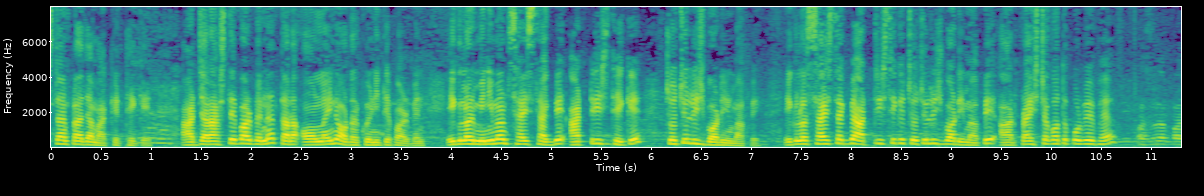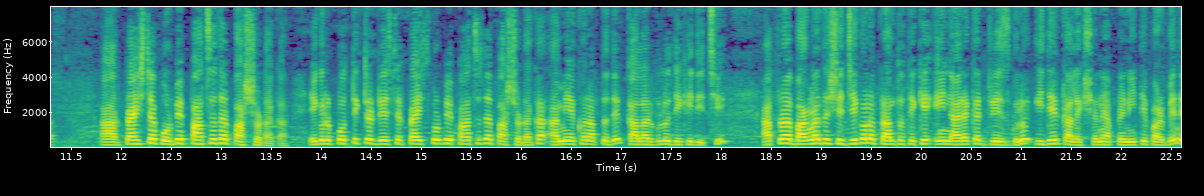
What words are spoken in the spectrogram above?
ইসলাম প্লাজা মার্কেট থেকে। আর যারা আসতে পারবেন না, তারা অনলাইনে অর্ডার করে নিতে পারবেন। এগুলোর মিনিমাম সাইজ থাকবে আটত্রিশ থেকে চৌচল্লিশ বডির মাপে। এগুলোর সাইজ থাকবে আটত্রিশ থেকে চৌচল্লিশ বডির মাপে। আর প্রাইসটা কত পড়বে ভাইয়া? আর প্রাইসটা পড়বে পাঁচ হাজার পাঁচশো টাকা। এগুলো প্রত্যেকটা ড্রেসের প্রাইস পড়বে পাঁচ হাজার পাঁচশো টাকা। আমি এখন আপনাদের কালারগুলো দেখিয়ে দিচ্ছি। আপনারা বাংলাদেশের যে কোনো প্রান্ত থেকে এই নায়রাকার ড্রেসগুলো ঈদের কালেকশনে আপনি নিতে পারবেন।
